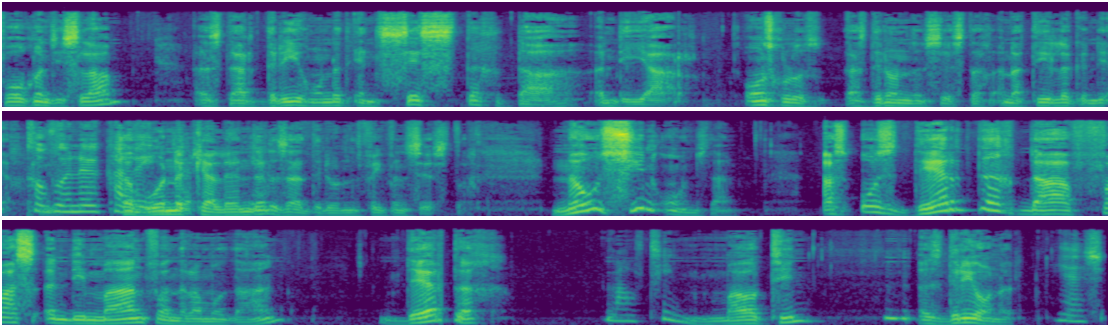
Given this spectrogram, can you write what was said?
volgens Islam is daar 360 dae in die jaar. Ons glo as 360 en natuurlik in die gewone kalender, gewone kalender ja. is dit 365. Nou sien ons dan as ons 30 dae vas in die maand van Ramadan 30 maal 10 maal 10 is 300. Ja, yes.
